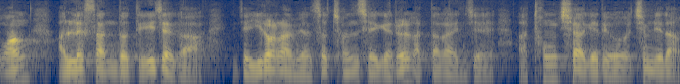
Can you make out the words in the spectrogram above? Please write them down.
왕 알렉산더 대제가 이제 일어나면서 전 세계를 갖다가 이제 아, 통치하게 되어집니다.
